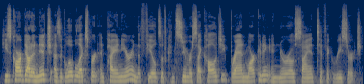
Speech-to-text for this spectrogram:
He's carved out a niche as a global expert and pioneer in the fields of consumer psychology, brand marketing, and neuroscientific research.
